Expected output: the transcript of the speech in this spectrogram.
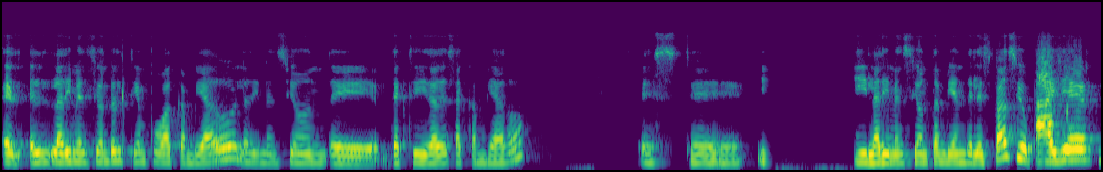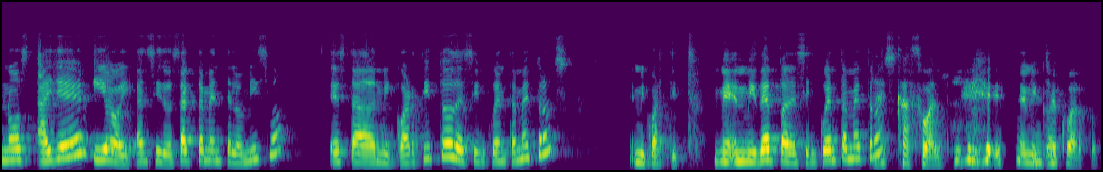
el, el, la dimensión del tiempo ha cambiado, la dimensión de, de actividades ha cambiado este, y, y, la dimensión también del espacio. Ayer, nos, ayer y hoy han sido exactamente lo mismo. He estado en mi cuartito de 50 metros, en mi cuartito, en mi depa de 50 metros. Casual. en mi cuarto.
